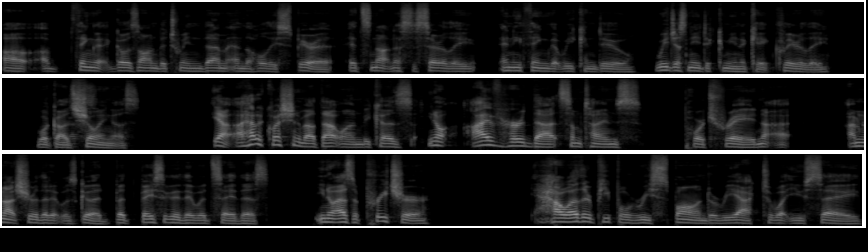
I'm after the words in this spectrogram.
a, a thing that goes on between them and the Holy Spirit. It's not necessarily anything that we can do. We just need to communicate clearly what God's Yes. showing us. Yeah, I had a question about that one because, you know, I've heard that sometimes portrayed. I'm not sure that it was good, but basically they would say this you know, as a preacher, how other people respond or react to what you say,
